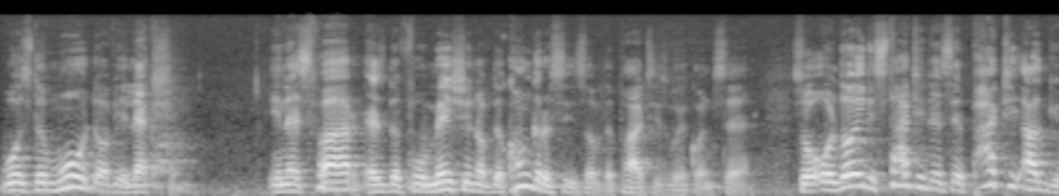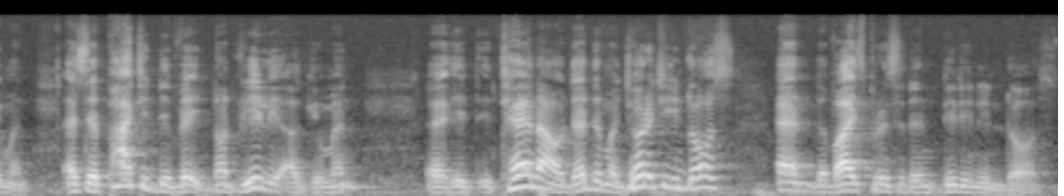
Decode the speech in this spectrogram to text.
was the mode of election. in as far as the formation of the congresses of the parties were concerned. So although it started as a party argument, as a party debate, not really argument, uh, it, it turned out that the majority endorsed and the vice president didn't endorse.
